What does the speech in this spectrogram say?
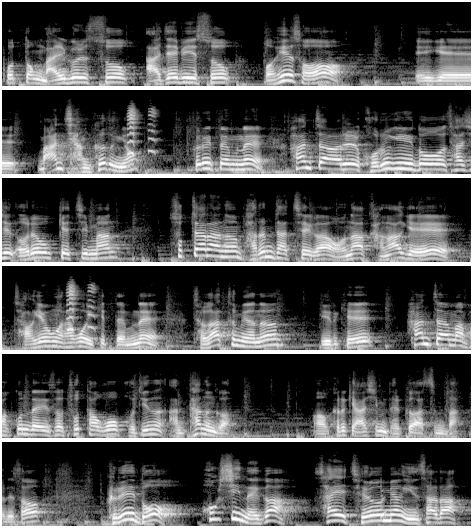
보통 말글숙, 아제비숙 뭐 해서 이게 많지 않거든요. 그렇기 때문에 한자를 고르기도 사실 어렵겠지만 숙자라는 발음 자체가 워낙 강하게 작용을 하고 있기 때문에 저 같으면은 이렇게 한자만 바꾼다 해서 좋다고 보지는 않다는 거. 어, 그렇게 하시면 될 것 같습니다. 그래서 그래도 혹시 내가 사회 제어명 인사다.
